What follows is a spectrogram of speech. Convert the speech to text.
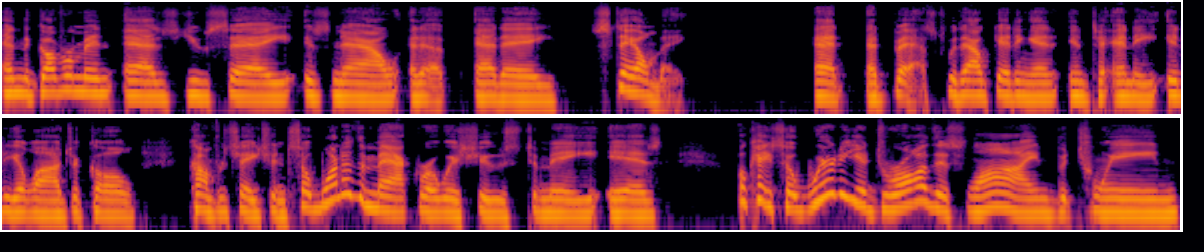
And the government, as you say, is now at a at a stalemate at at best, without getting in, into any ideological conversation. So, one of the macro issues to me is okay, so where do you draw this line between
